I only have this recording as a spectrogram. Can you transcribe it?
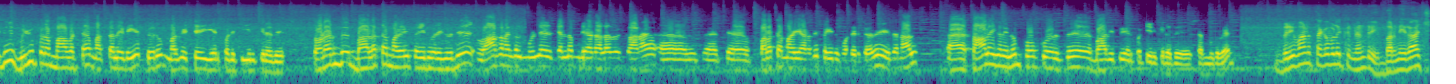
இது விழுப்புரம் மாவட்ட மக்களிடையே பெரும் மகிழ்ச்சியை ஏற்படுத்தி இருக்கிறது. தொடர்ந்து பலத்த மழை பெய்து வருகிறது. வாகனங்கள் உள்ளே செல்ல முடியாத அளவுக்கான அஹ், அஹ், பலத்த மழையானது பெய்து கொண்டிருக்கிறது. இதனால் அஹ், சாலைகளிலும் போக்குவரத்து பாதிப்பு ஏற்பட்டிருக்கிறது சண்முகவேல். விரிவான தகவலுக்கு நன்றி. பரணிராஜ்.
